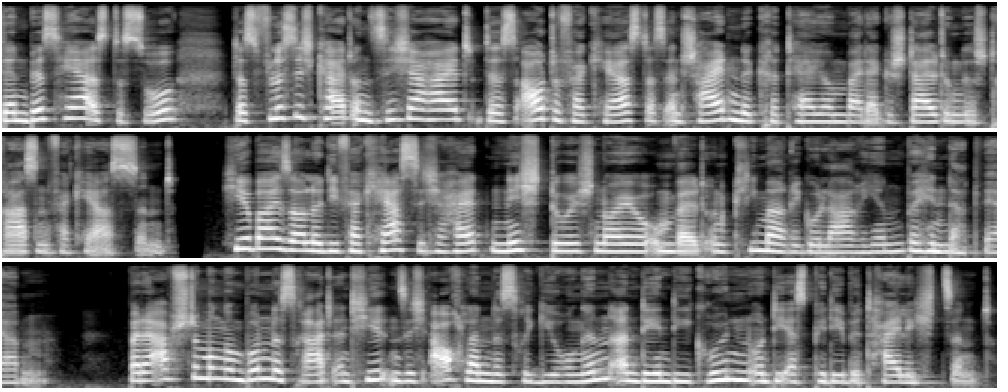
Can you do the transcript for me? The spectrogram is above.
Denn bisher ist es so, dass Flüssigkeit und Sicherheit des Autoverkehrs das entscheidende Kriterium bei der Gestaltung des Straßenverkehrs sind. Hierbei solle die Verkehrssicherheit nicht durch neue Umwelt- und Klimaregularien behindert werden. Bei der Abstimmung im Bundesrat enthielten sich auch Landesregierungen, an denen die Grünen und die SPD beteiligt sind.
